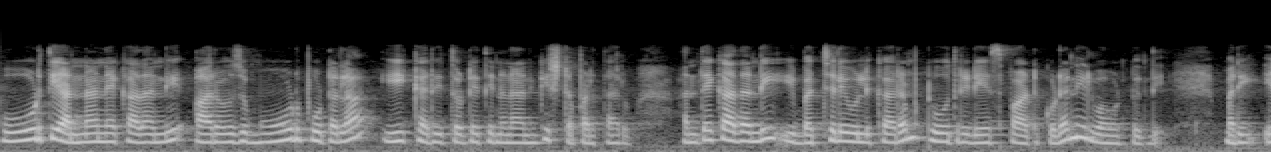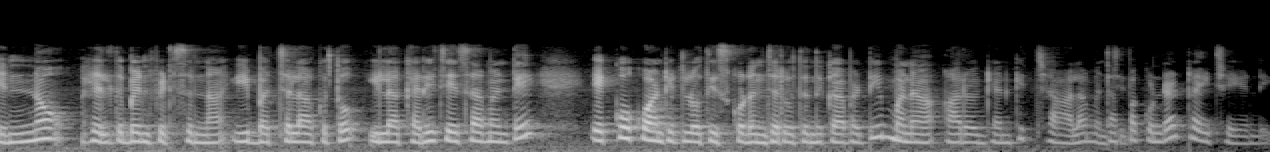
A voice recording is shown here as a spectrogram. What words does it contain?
పూర్తి అన్నానే కాదండి ఆ రోజు మూడు పూటల ఈ కర్రీతోటి తినడానికి ఇష్టపడతారు. అంతేకాదండి ఈ బచ్చలి ఉల్లికారం టూ త్రీ డేస్ పాటు కూడా నిల్వ ఉంటుంది. మరి ఎన్నో హెల్త్ బెనిఫిట్స్ ఉన్న ఈ బచ్చలాకుతో ఇలా కర్రీ చేశామంటే ఎక్కువ క్వాంటిటీలో తీసుకోవడం జరుగుతుంది కాబట్టి మన ఆరోగ్యానికి చాలా మంచి తప్పకుండా ట్రై చేయండి.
